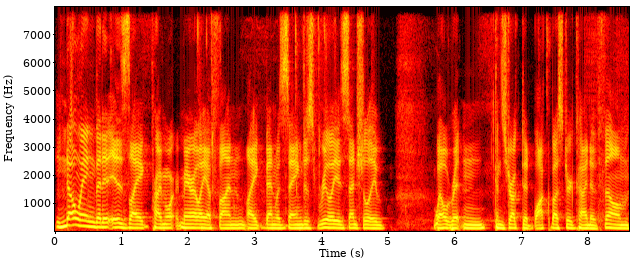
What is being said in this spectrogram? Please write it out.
knowing that it is like primarily a fun, like Ben was saying, just really essentially well written, constructed blockbuster kind of film.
